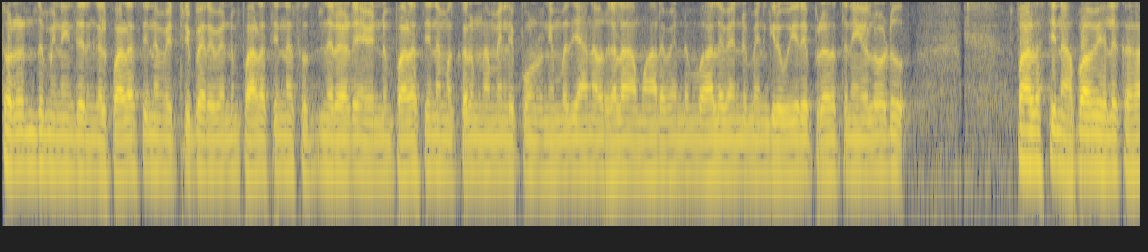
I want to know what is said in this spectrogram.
தொடர்ந்தும் இணைந்திருங்கள். பாலஸ்தீனம் வெற்றி பெற வேண்டும். பாலஸ்தீனம் சுதந்திரம் அடைய வேண்டும். பாலஸ்தீன மக்களும் நம்மளை போன்று நிம்மதியானவர்களாக மாற வேண்டும் வாழ வேண்டும் என்கிற உயிரை பிரார்த்தனைகளோடு. பாலஸ்தீன அப்பாவிகளுக்காக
